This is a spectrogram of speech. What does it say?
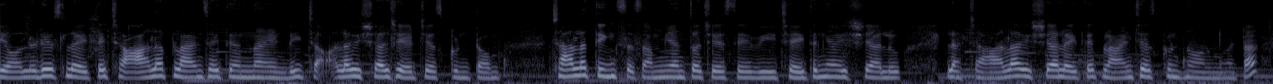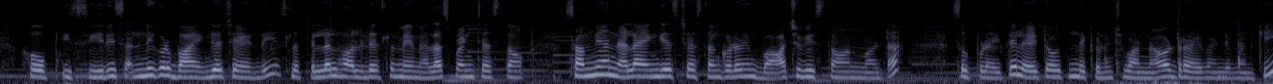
ఈ హాలిడేస్లో అయితే చాలా ప్లాన్స్ అయితే ఉన్నాయండి. చాలా విషయాలు షేర్ చేసుకుంటాం. చాలా థింగ్స్ సమయంతో చేసేవి చైతన్య విషయాలు ఇలా చాలా విషయాలు అయితే ప్లాన్ చేసుకుంటున్నాం అనమాట హోప్ ఈ సిరీస్ అన్నీ కూడా బాగా ఎంజాయ్ చేయండి. అసలు పిల్లల హాలిడేస్లో మేము ఎలా స్పెండ్ చేస్తాం సమయాన్ని ఎలా ఎంగేజ్ చేస్తాం కూడా మేము బాగా చూపిస్తాం అనమాట సో ఇప్పుడైతే లేట్ అవుతుంది. ఇక్కడ నుంచి వన్ అవర్ డ్రైవ్ అండి మనకి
